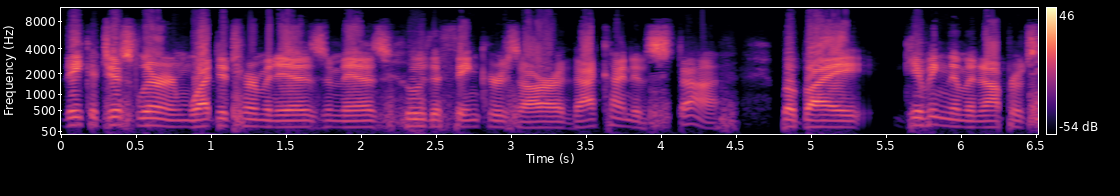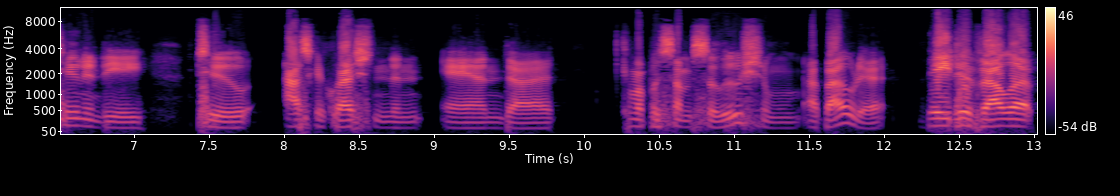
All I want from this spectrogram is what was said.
they could just learn what determinism is, who the thinkers are, that kind of stuff. But by giving them an opportunity to ask a question and, and uh, come up with some solution about it, they develop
